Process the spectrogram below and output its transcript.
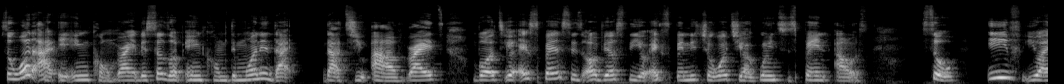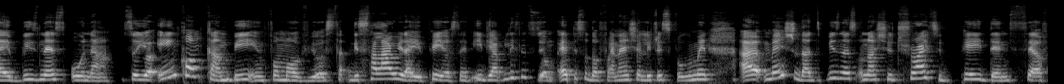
So what are income, right? The source of income, the money that that you have, right? But your expenses, obviously your expenditure, what you are going to spend out. So if you are a business owner so your income can be in form of your the salary that you pay yourself. If you have listened to the episode of financial literacy for women i mentioned that business owners should try to pay themselves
